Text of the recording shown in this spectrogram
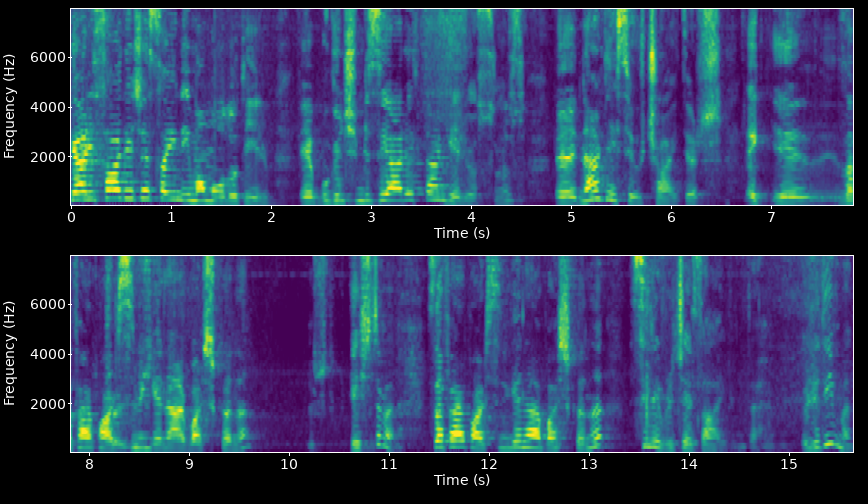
Yani sadece Sayın İmamoğlu değil. E, bugün şimdi ziyaretten geliyorsunuz. E, neredeyse 3 aydır. E, e, Zafer Partisi'nin geçti. genel başkanı Geçti. geçti mi? Zafer Partisi'nin genel başkanı Silivri cezaevinde. Öyle değil mi?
